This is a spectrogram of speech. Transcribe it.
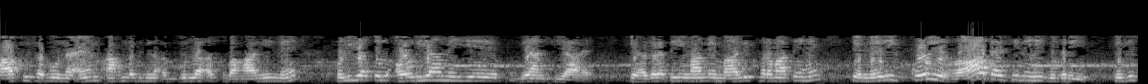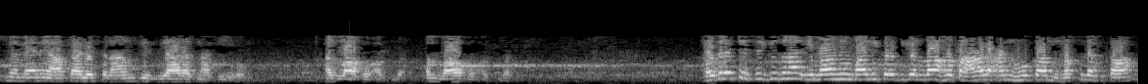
حافظ ابو نعیم احمد بن عبداللہ اسبہانی نے حلیت الاولیاء میں یہ بیان کیا ہے کہ حضرت امام مالک فرماتے ہیں کہ میری کوئی رات ایسی نہیں گزری کہ جس میں میں نے آقا علیہ السلام کی زیارت نہ کی ہو۔ اللہ اکبر اللہ اکبر۔ حضرت سیدنا امام مالک رضی اللہ تعالی عنہ کا مسلک تھا۔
